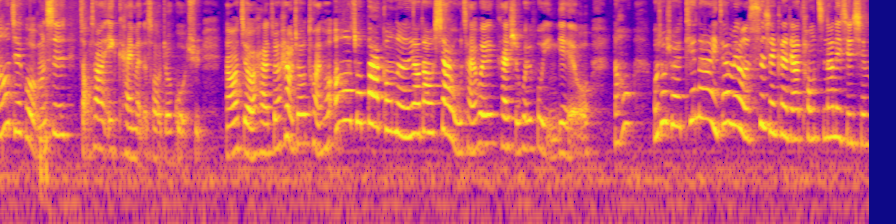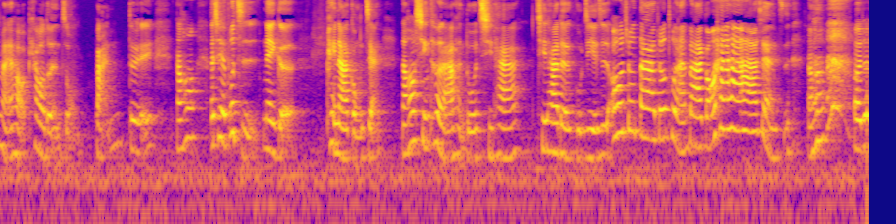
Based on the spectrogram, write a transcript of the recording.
然后结果我们是早上一开门的时候就过去，然后结果他就他们就突然说哦，就罢工了，要到下午才会开始恢复营业哦，然后我就觉得天哪，你这样没有事先跟人家通知，那那些先买好票的人怎么办？对，然后而且不止那个佩纳公站，然后新特拉很多其他其他的古迹也是哦，就大家就突然罢工，哈哈哈这样子，然后我就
